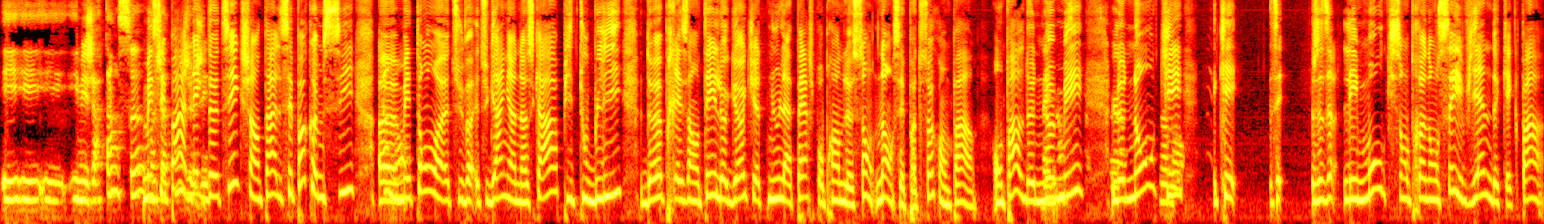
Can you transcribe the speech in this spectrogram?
Et, et, et mais j'attends ça. Mais c'est pas anecdotique, Chantal. C'est pas comme si, euh, ah mettons, euh, tu vas, tu gagnes un Oscar puis t'oublies de présenter le gars qui a tenu la perche pour prendre le son. Non, c'est pas de ça qu'on parle. On parle de ben nommer le nom qui est, qui est, je veux dire, les mots qui sont prononcés viennent de quelque part.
